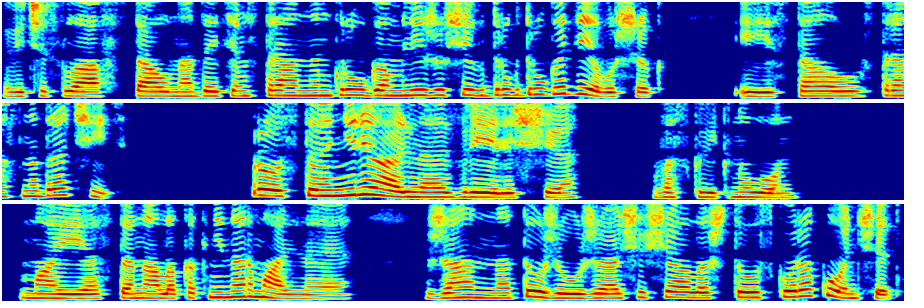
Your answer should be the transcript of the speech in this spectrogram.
Вячеслав встал над этим странным кругом лижущих друг друга девушек и стал страстно дрочить. Просто нереальное зрелище!» — воскликнул он. Майя стонала как ненормальная. Жанна тоже уже ощущала, что скоро кончит.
